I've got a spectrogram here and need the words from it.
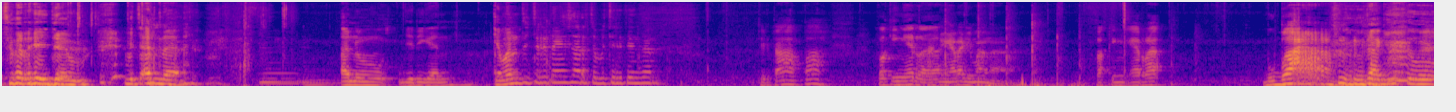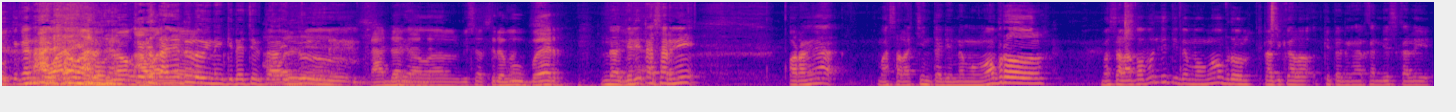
Suaranya jauh. Bercanda. Anu jadi kan Gimana tuh ceritanya Sar? Coba ceritain Sar. cerita apa Fucking era. fucking era gimana fucking era bubar Enggak gitu. itu kan awal monok, kita tanya dulu ini kita ceritain dulu ada dari ada. awal bisa sudah bubar Nah, jadi Tasar ini orangnya masalah cinta dia mau ngobrol. Masalah apa pun dia tidak mau ngobrol. Tapi kalau kita dengarkan dia sekali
